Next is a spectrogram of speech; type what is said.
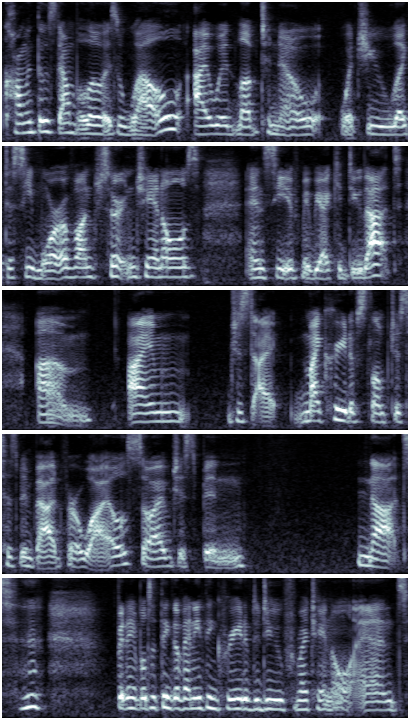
comment those down below as well. I would love to know what you like to see more of on certain channels and see if maybe I could do that. Um, I'm just, I my creative slump just has been bad for a while, so I've just been not been able to think of anything creative to do for my channel and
